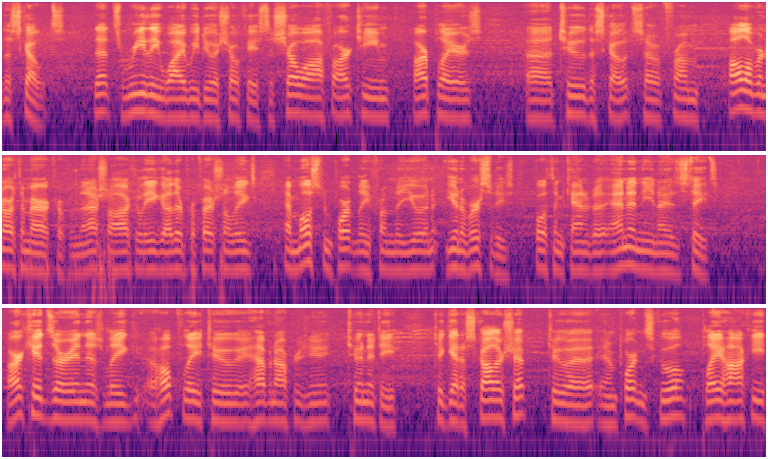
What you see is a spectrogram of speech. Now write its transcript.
the scouts. That's really why we do a showcase to show off our team, our players, uh, to the scouts uh, from all over North America, from the National Hockey League, other professional leagues, and most importantly from the uni- universities, both in Canada and in the United States. Our kids are in this league, uh, hopefully, to have an opportunity to get a scholarship to a, an important school, play hockey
